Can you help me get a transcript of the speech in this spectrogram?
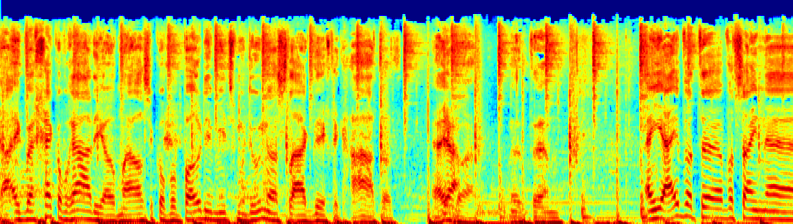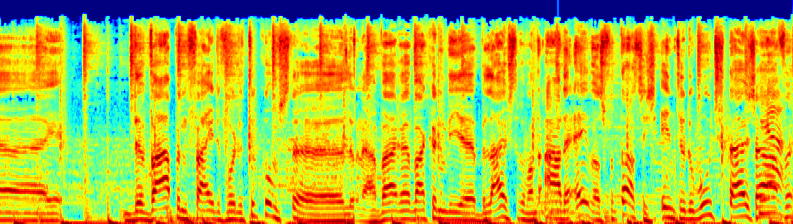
ja, ik ben gek op radio. Maar als ik op een podium iets moet doen, dan sla ik dicht. Ik haat dat. Ja, Ja. gewoon. dat ehm. En jij, wat, eh, wat zijn eh, de wapenfeiten voor de toekomst, eh, Luna? Waar, waar kunnen we je beluisteren? Want ADE was fantastisch. Into the Woods, Thuishaven.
